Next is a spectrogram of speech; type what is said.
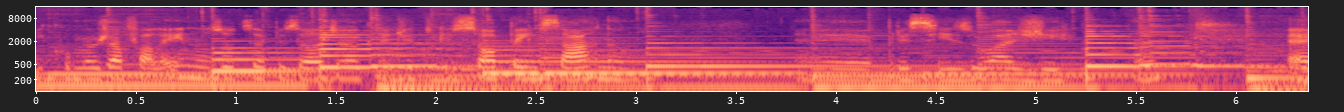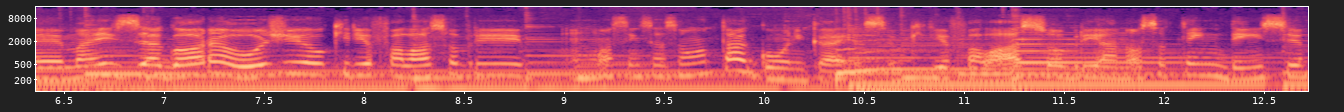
E como eu já falei nos outros episódios, eu acredito que só pensar não, é preciso agir. Né? É, mas agora, hoje, eu queria falar sobre uma sensação antagônica a essa. Eu queria falar sobre a nossa tendência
